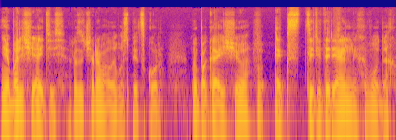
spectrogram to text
«Не обольщайтесь», — разочаровал его спецкор. «Мы пока еще в экстерриториальных водах»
